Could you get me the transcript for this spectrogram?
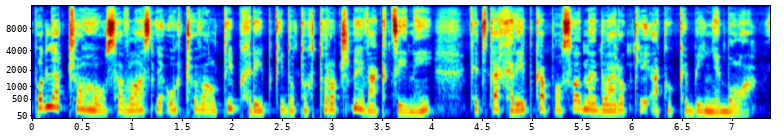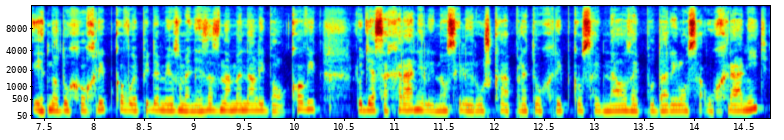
podľa čoho sa vlastne určoval typ chrípky do tohto ročnej vakcíny, keď tá chrípka posledné dva roky ako keby nebola. Jednoducho chrípkovú epidémiu sme nezaznamenali, bol COVID, ľudia sa chránili, nosili rúška a preto chrípkou sa im naozaj podarilo sa uchrániť,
